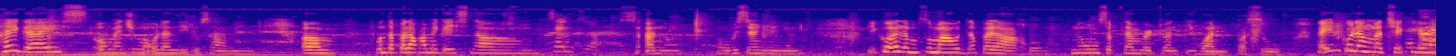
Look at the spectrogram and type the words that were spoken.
Hi guys! Oh, medyo maulan dito sa amin. Um, punta pala kami guys ng Central. sa ano, oh, Western Union. Di ko alam, sumahod na pala ako nung September 21 pa. So, ngayon ko lang na-check yung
